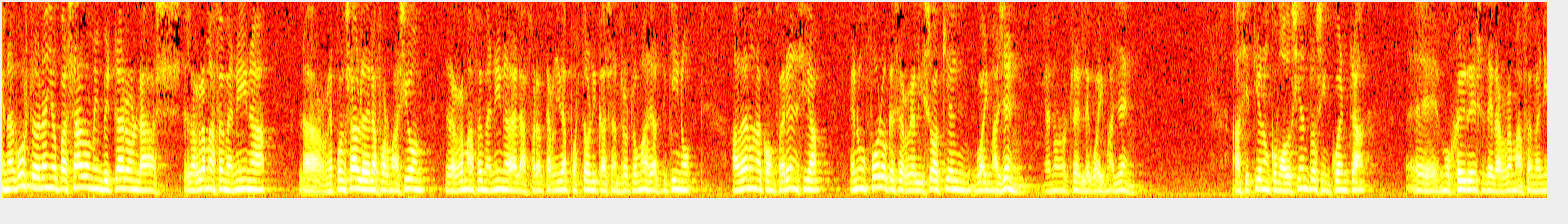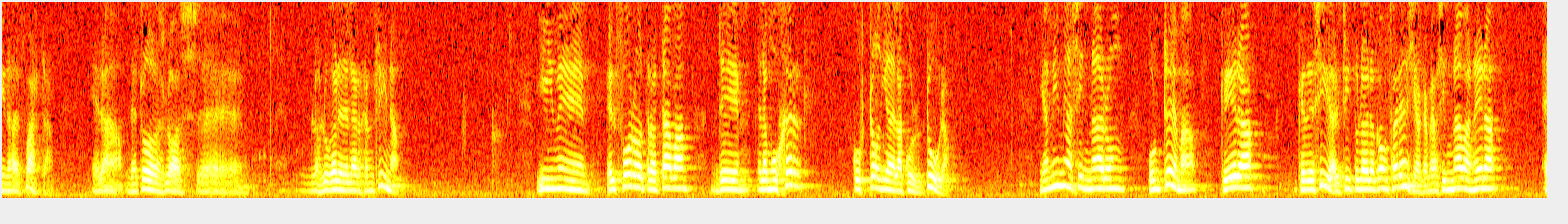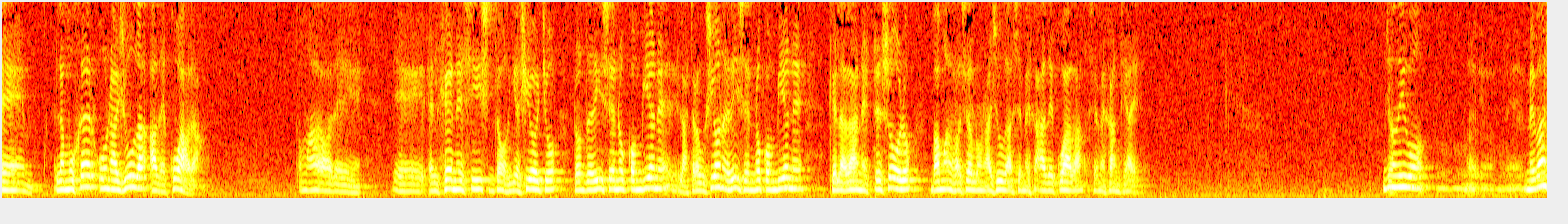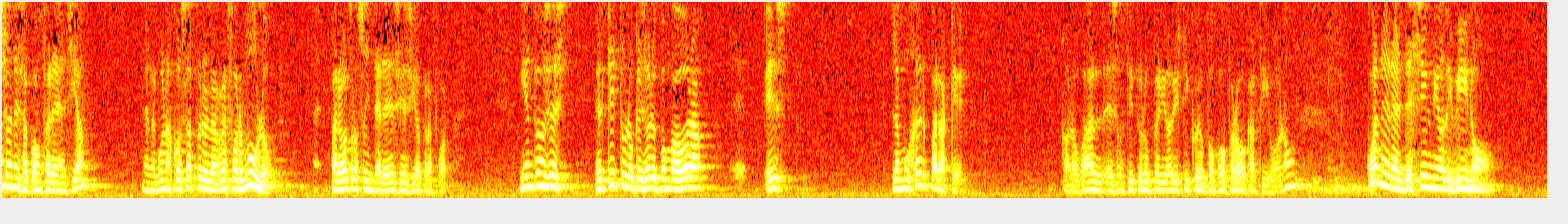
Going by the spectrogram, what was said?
En agosto del año pasado me invitaron la rama femenina, la responsable de la formación de la rama femenina de la Fraternidad Apostólica Santo Tomás de Artiquino, a dar una conferencia en un foro que se realizó aquí en Guaymallén, en un hotel de Guaymallén. Asistieron como 250 eh, mujeres de la rama femenina de FASTA. Era de todos eh, los lugares de la Argentina. Y el foro trataba de la mujer custodia de la cultura. Y a mí me asignaron un tema que era, que decía, el título de la conferencia que me asignaban era eh, La mujer una ayuda adecuada, tomada de eh, el Génesis 2.18, donde dice no conviene, las traducciones dicen no conviene que la Adán esté solo, vamos a hacerle una ayuda adecuada, semejante a él. Yo digo, me baso en esa conferencia, en algunas cosas, pero la reformulo para otros intereses y otras formas. Y entonces, el título que yo le pongo ahora es ¿La mujer para qué? Con lo cual es un título periodístico y un poco provocativo, ¿no? ¿Cuál era el designio divino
